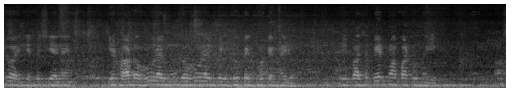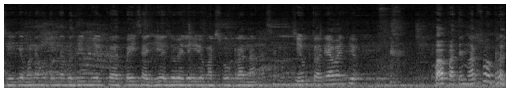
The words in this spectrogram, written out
થયો એટલે પછી એને જેઠો આડો હુવરાવી મૂંધો હુવરાવી પછી ધોકે ધોકે માર્યો. એ પાછો પેટમાં પાટું મારી પછી કે મને હું તમને બધી મિલકત પૈસા જે જોવે લઈ લો મારા છોકરાના. જીવ તો રહેવા દો પાપા તે મારા છોકરા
